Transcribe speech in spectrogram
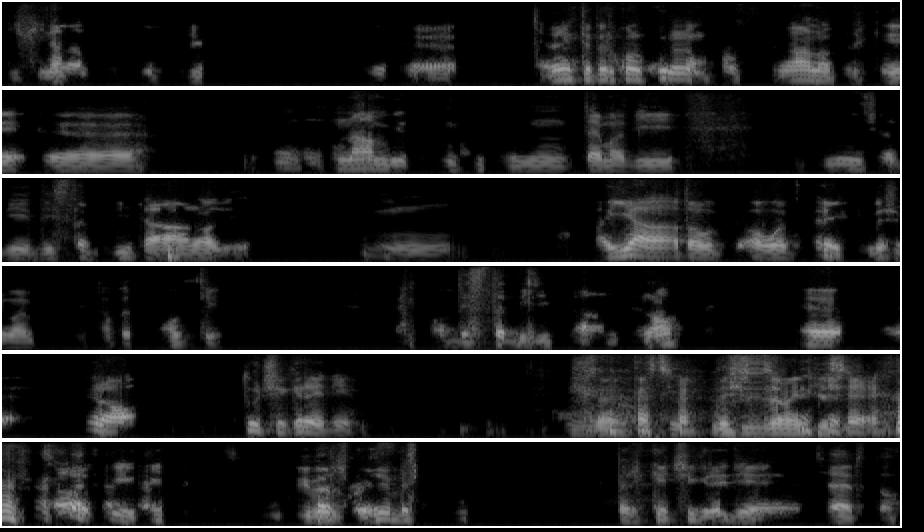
di finanza. Eh, chiaramente per qualcuno è un po' strano perché eh, un ambito in cui un tema di fiducia, di, di stabilità, no? di, mh, appaiato a Web3, che invece come detto per molti è un po' destabilizzante, no? Eh, però tu ci credi? Decisamente sì, decisamente sì. ah, sì per perché ci credi è certo.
